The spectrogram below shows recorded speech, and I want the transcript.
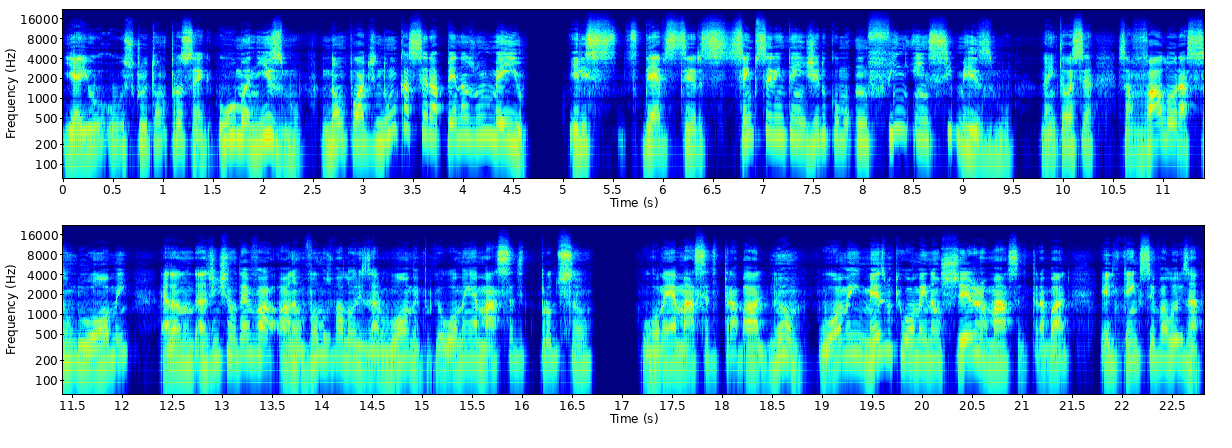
E aí o, o Scruton prossegue. O humanismo não pode nunca ser apenas um meio. Ele deve ser, sempre ser entendido como um fim em si mesmo. Né? Então essa, essa valoração do homem, ela não, a gente não deve... Ah, não, vamos valorizar o homem porque o homem é massa de produção. O homem é massa de trabalho. Não, o homem, mesmo que o homem não seja massa de trabalho, ele tem que ser valorizado.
